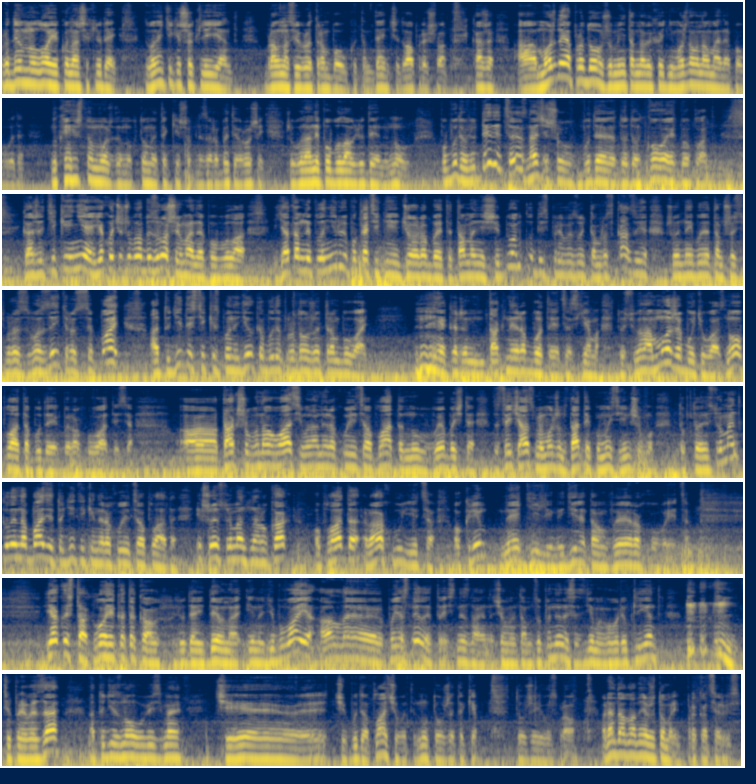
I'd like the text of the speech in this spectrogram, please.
про дивну логіку наших людей. Дзвонить тільки що клієнт, брав нас вібротрамбовку, там день чи два пройшло. Каже: а можна я продовжу? Мені там на вихідні, можна вона в мене побуде? Ну, звісно, можна. Ну хто ми такі, щоб не заробити грошей, щоб вона не побула в людини. Ну, побуде в людини, це значить, що буде додаткова якби оплата. Каже, тільки ні, я хочу, щоб вона без грошей в мене побула. Я там не планую поки ці дні нічого робити. Там мені щебенку десь привезуть, там розказує, що в неї буде там щось розвозити, розсипати, а тоді десь тільки з понеділка буде продовжувати трамбувати. Ні, каже, так не працює ця схема. Тобто вона може бути у вас, але оплата буде якби рахуватися. А так, що вона у вас і вона не рахується оплата, ну вибачте, за цей час ми можемо здати комусь іншому. Тобто інструмент, коли на базі, тоді тільки не рахується оплата. Якщо інструмент на руках, оплата рахується, окрім неділі. Неділя там вираховується. Якось так, логіка така людей дивна іноді буває, але пояснили, тобто не знаю на чому вони там зупинилися. З Дімою говорив клієнт, чи привезе, а тоді знову візьме, чи, чи буде оплачувати. Ну то вже таке, то вже його справа. Оренда обладнання в Житомирі, прокат сервіс.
